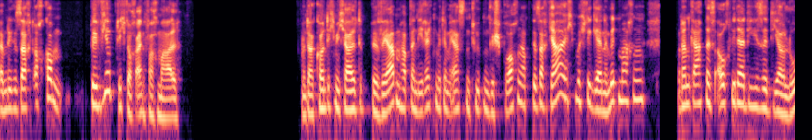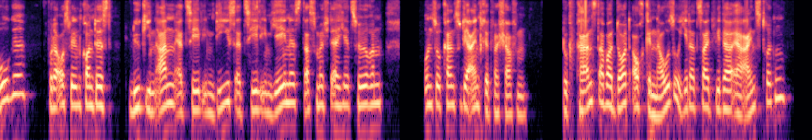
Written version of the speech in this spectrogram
Da haben die gesagt, ach komm, bewirb dich doch einfach mal. Und da konnte ich mich halt bewerben, habe dann direkt mit dem ersten Typen gesprochen, habe gesagt, ja, ich möchte gerne mitmachen. Und dann gab es auch wieder diese Dialoge, wo du auswählen konntest, lüg ihn an, erzähl ihm dies, erzähl ihm jenes, das möchte er jetzt hören. Und so kannst du dir Eintritt verschaffen. Du kannst aber dort auch genauso jederzeit wieder R1 drücken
